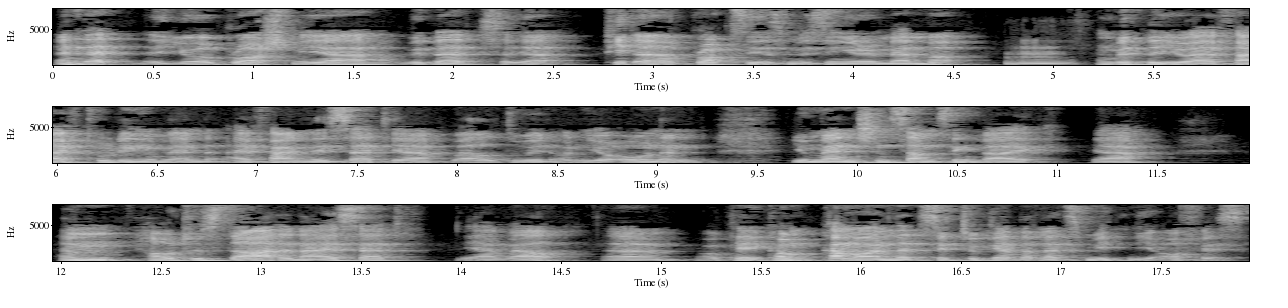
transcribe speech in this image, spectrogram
And that you approached me uh, with that, yeah, Peter proxy is missing, you remember? Mm. With the UI5 tooling. And I finally said, yeah, well, do it on your own. And you mentioned something like, yeah, um, how to start. And I said, yeah, well, um, okay, come, come on, let's sit together. Let's meet in the office.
